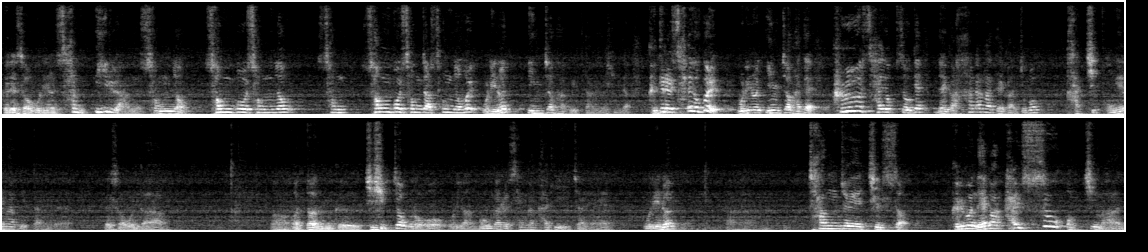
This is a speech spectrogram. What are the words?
그래서 우리는 삼위를 아는 성령, 성부, 성령, 성, 성부, 성자, 성령을 우리는 인정하고 있다는 것입니다. 그들의 사역을 우리는 인정하되 그 사역 속에 내가 하나가 돼가지고 같이 동행하고 있다는 거예요. 그래서 우리가 어, 어떤 그 지식적으로 우리가 뭔가를 생각하기 이전에 우리는 아, 창조의 질서 그리고 내가 알 수 없지만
